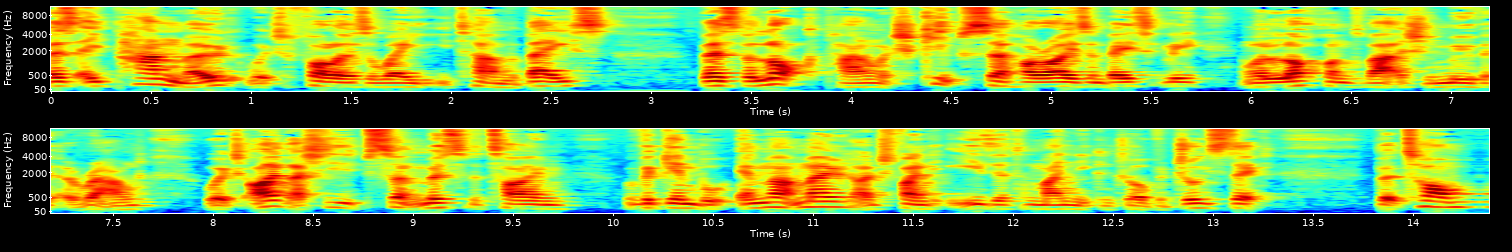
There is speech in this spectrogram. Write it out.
There's a pan mode, which follows the way you turn the base. There's the lock pan, which keeps the horizon basically, and will lock onto that as you move it around, which I've actually spent most of the time with the gimbal in that mode. I just find it easier to manually control the joystick but Tom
